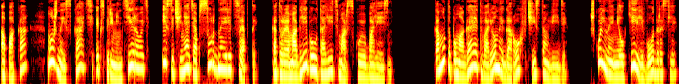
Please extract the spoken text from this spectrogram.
А пока можно искать, экспериментировать и сочинять абсурдные рецепты, которые могли бы утолить морскую болезнь. Кому-то помогает вареный горох в чистом виде, школьные мелки или водоросли,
